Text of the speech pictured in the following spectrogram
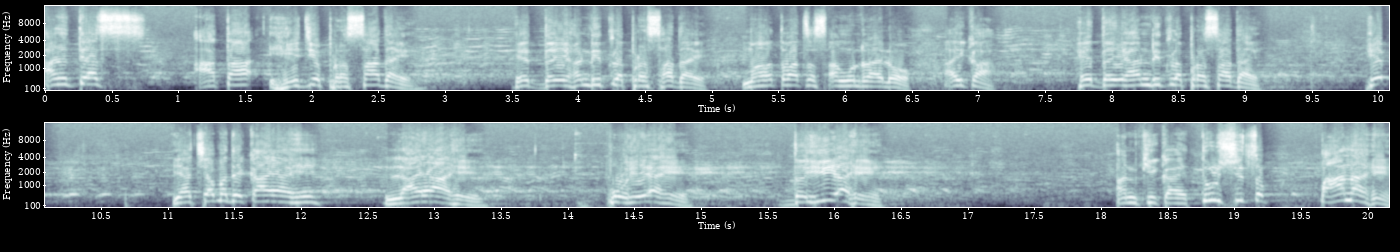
आणि त्यास आता हे जे प्रसाद आहे हे दहीहंडीतलं प्रसाद आहे. महत्वाचं सांगून राहिलो. ऐका हे दहीहंडीतलं प्रसाद आहे. हे याच्यामध्ये काय आहे? लाया आहे पोहे आहे दही आहे. आणखी काय? तुळशीचं पान आहे.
